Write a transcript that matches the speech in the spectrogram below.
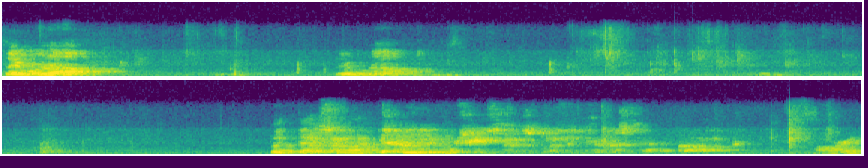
they were not. They were not. But that's not the evil. Sorry.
